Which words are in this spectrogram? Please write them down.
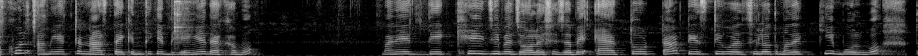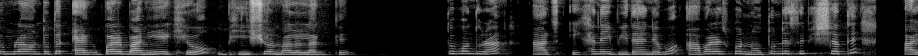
এখন আমি একটা নাস্তা এখান থেকে ভেঙে দেখাবো। মানে দেখেই জিভে জল এসে যাবে। এতটা টেস্টি হয়েছিল। তোমাদের কি বলব? তোমরা অন্তত একবার বানিয়ে খেও। ভীষণ ভালো লাগবে। তো বন্ধুরা, আজ এখানেই বিদায় নেব। আবার আসব নতুন রেসিপির সাথে। আর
